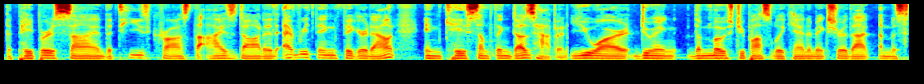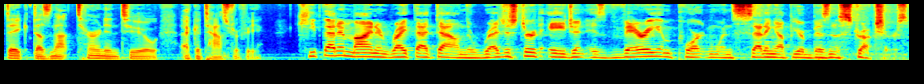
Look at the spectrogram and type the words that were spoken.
the papers signed, the T's crossed, the I's dotted, everything figured out in case something does happen. You are doing the most you possibly can to make sure that a mistake does not turn into a catastrophe. Keep that in mind and write that down. The registered agent is very important when setting up your business structures.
